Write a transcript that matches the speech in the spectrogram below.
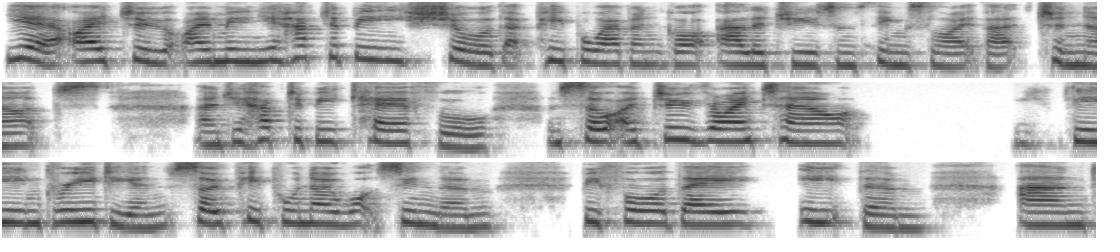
Yeah, I do. I mean, you have to be sure that people haven't got allergies and things like that to nuts, and you have to be careful. And so I do write out the ingredients so people know what's in them before they eat them. And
